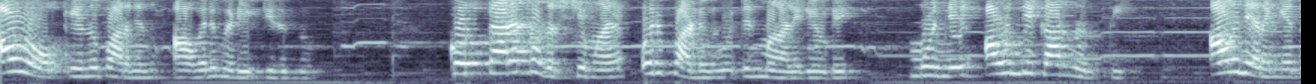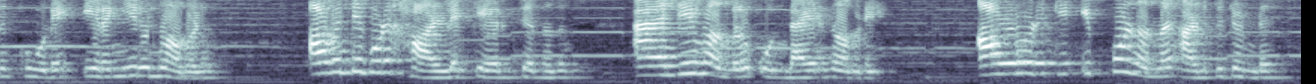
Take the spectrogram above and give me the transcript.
അവൾ ഓക്കെ എന്ന് പറഞ്ഞു അവനും എണീറ്റിരുന്നു. കൊട്ടാര സദൃശ്യമായ ഒരു പടുകൂറ്റൻ മാളികയുടെ മുന്നിൽ അവന്റെ കാർ നിർത്തി. അവൻ ഇറങ്ങിയത് കൂടെ ഇറങ്ങിയിരുന്നു അവളും. അവന്റെ കൂടെ ഹാളിലേക്ക് കയറി ചെന്നതും ആന്റിയും മകളും ഉണ്ടായിരുന്നു അവിടെ. അവരോടൊക്കെ ഇപ്പോൾ നന്നായി അടുത്തിട്ടുണ്ട്.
